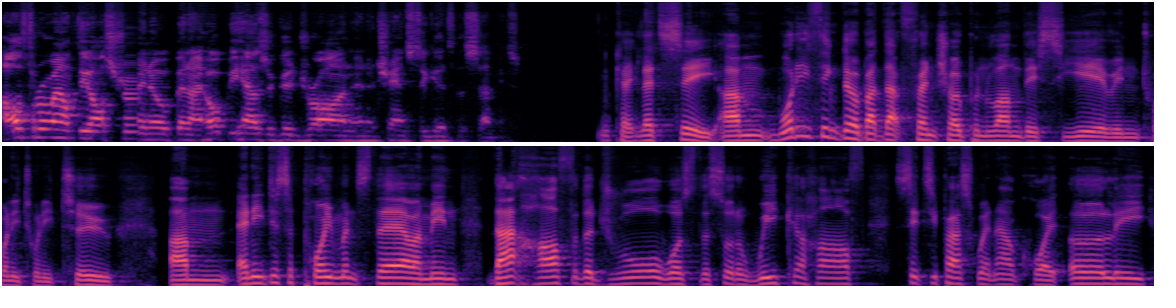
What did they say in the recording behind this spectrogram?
I'll throw out the Australian Open. I hope he has a good draw and, and a chance to get to the semis. Okay, let's see. Um, what do you think though about that French Open run this year in 2022? Um, any disappointments there? I mean, that half of the draw was the sort of weaker half. Tsitsipas went out quite early.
